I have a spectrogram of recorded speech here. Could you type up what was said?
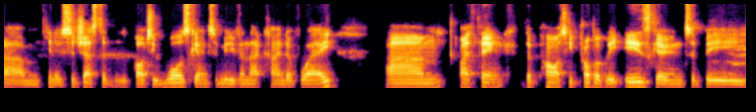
um, you know suggested that the party was going to move in that kind of way. Um, I think the party probably is going to be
